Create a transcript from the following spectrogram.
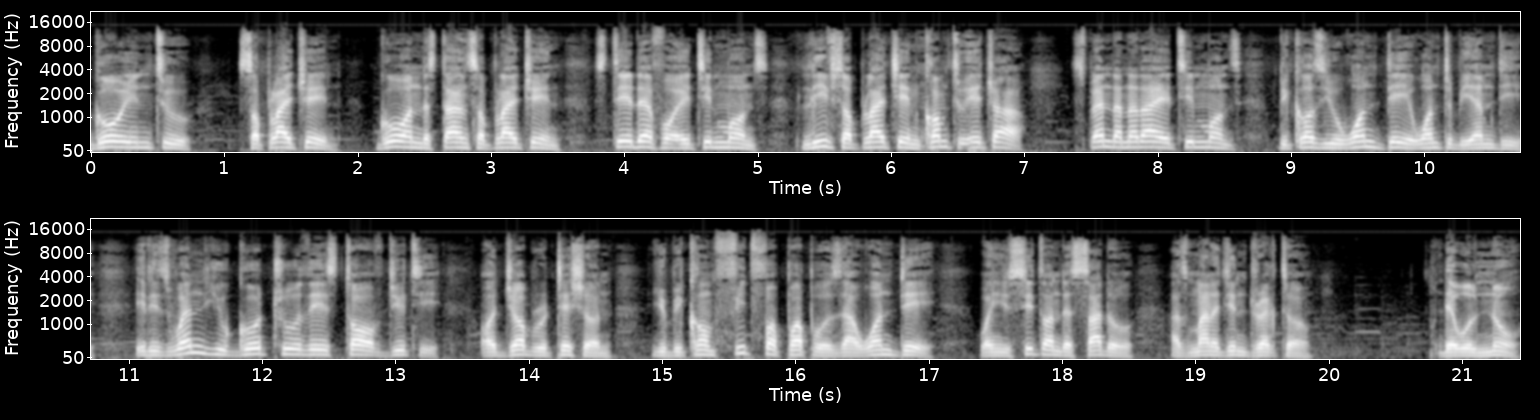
go into supply chain, go understand supply chain, stay there for 18 months, leave supply chain, come to HR, spend another 18 months because you one day want to be MD. It is when you go through this tour of duty or job rotation, you become fit for purpose that one day when you sit on the saddle as managing director, they will know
